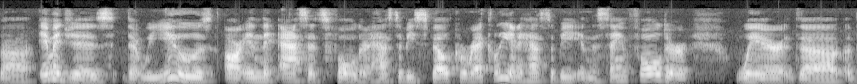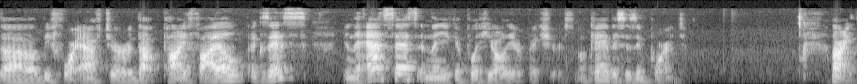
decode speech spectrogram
uh, images that we use are in the assets folder. It has to be spelled correctly, and it has to be in the same folder where the, the before after .py file exists in the assets, and then you can put here all your pictures. Okay, this is important. All right,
